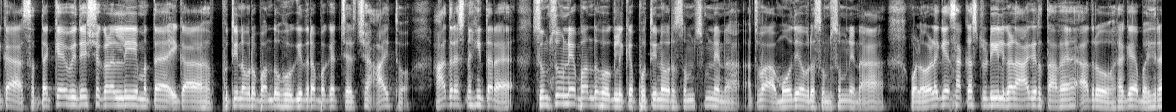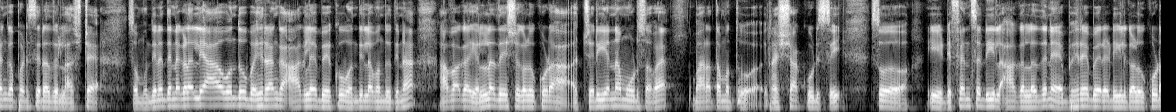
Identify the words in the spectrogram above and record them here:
ಈಗ ಸದ್ಯಕ್ಕೆ ವಿದೇಶಗಳಲ್ಲಿ ಮತ್ತು ಈಗ ಪುತಿನ್ ಅವರು ಬಂದು ಹೋಗಿದ್ರ ಬಗ್ಗೆ ಚರ್ಚೆ ಆಯಿತು. ಆದರೆ ಸ್ನೇಹಿತರೆ, ಸುಮ್ ಸುಮ್ಮನೆ ಬಂದು ಹೋಗಲಿಕ್ಕೆ ಪುತಿನ್ ಅವರು ಸುಮ್ ಸುಮ್ಮನೆನ ಅಥವಾ ಮೋದಿ ಅವರು ಸುಮ್ ಸುಮ್ಮನೆನ ಒಳೊಳಗೆ ಸಾಕಷ್ಟು ಡೀಲ್ಗಳು ಆಗಿರ್ತಾವೆ, ಆದರೂ ಹೊರಗೆ ಬಹಿರಂಗ ಪಡಿಸಿರೋದಿಲ್ಲ ಅಷ್ಟೇ. ಸೊ ಮುಂದಿನ ದಿನಗಳಲ್ಲಿ ಆ ಒಂದು ಬಹಿರಂಗ ಆಗಲೇಬೇಕು ಒಂದಿಲ್ಲ ಒಂದು ದಿನ. ಆವಾಗ ಎಲ್ಲ ದೇಶಗಳು ಕೂಡ ಅಚ್ಚರಿಯನ್ನು ಮೂಡಿಸವೆ, ಭಾರತ ಮತ್ತು ರಷ್ಯಾ ಕೂಡಿಸಿ. ಸೊ ಈ ಡಿಫೆನ್ಸ್ ಡೀಲ್ ಆಗಲ್ಲದೇ ಬೇರೆ ಬೇರೆ ಡೀಲ್ಗಳು ಕೂಡ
